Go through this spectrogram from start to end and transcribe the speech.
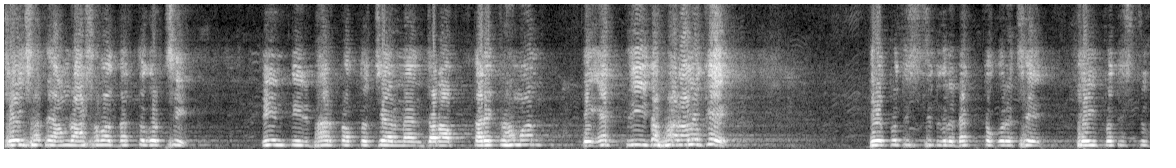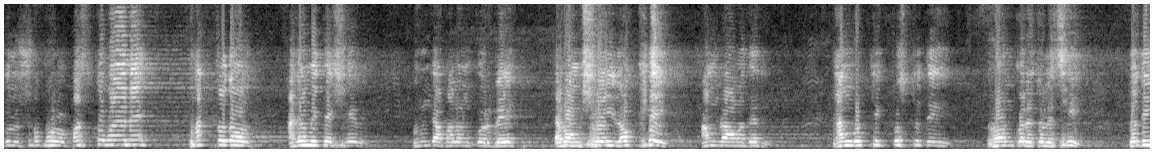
সেই সাথে আমরা আশাবাদ ব্যক্ত করছি বিএনপির ভারপ্রাপ্ত চেয়ারম্যান জনাব তারেক রহমান একত্রিশ দফার আলোকে যে প্রতিশ্রুতিগুলো ব্যক্ত করেছে, সেই প্রতিশ্রুতিগুলো সফল বাস্তবায়নে ছাত্রদল আগামীতে সে ভূমিকা পালন করবে এবং সেই লক্ষ্যে আমরা আমাদের সাংগঠনিক প্রস্তুতি গ্রহণ করে চলেছি। যদি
